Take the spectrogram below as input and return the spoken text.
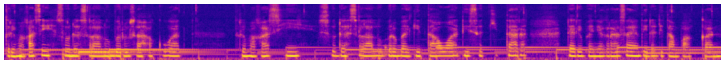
terima kasih sudah selalu berusaha kuat terima kasih sudah selalu berbagi tawa di sekitar dari banyak rasa yang tidak ditampakkan.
